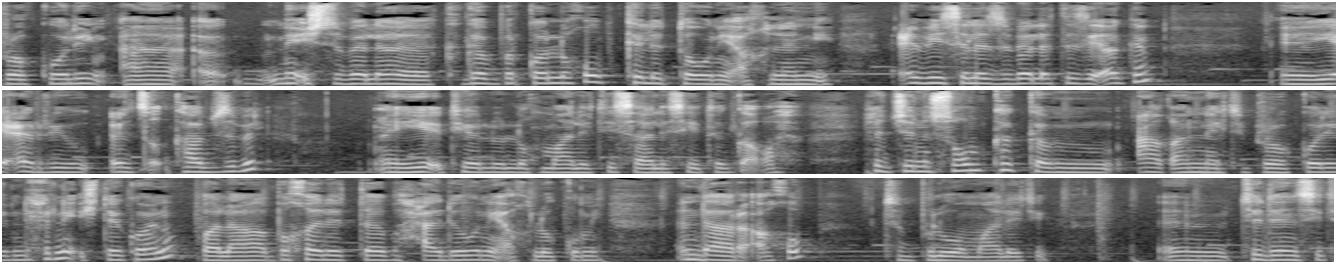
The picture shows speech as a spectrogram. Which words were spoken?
ብሮኮሊ ንእሽ ዝበለ ክገብር ከለኹ ክልተ እውን ይኣኽለኒ ዕብይ ስለ ዝበለት እዚኣ ግን ይዕርዩ ዕፅቕ ካብ ዝብል የእትየሉ ኣለኹ ማለት እዩ ሳለሰይ ትንቃቑሑ ሕጂ ንስኹም ከከም ዓቐን ናይቲ ብሮኮሊ እንድሕር ንእሽተይ ኮይኑ ዋላ ብክልተ ብሓደ እውን ይኣኽለኩም እዩ እንዳረኣኹም ትብልዎ ማለት እዩ እቲ ደንሲቲ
